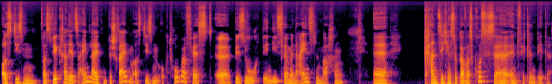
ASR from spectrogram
aus diesem, was wir gerade jetzt einleitend beschreiben, aus diesem Oktoberfest-Besuch, äh, den die Firmen einzeln machen, äh, kann sich ja sogar was Großes äh, entwickeln, Peter.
